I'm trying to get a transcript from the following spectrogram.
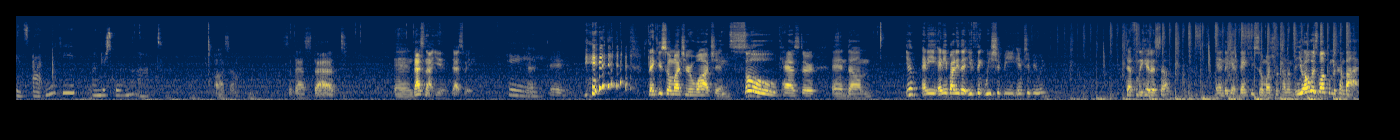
It's at Mikki underscore not. Awesome. So that's that. And that's not you. That's me. Hey. Yeah. Hey. Thank you so much. You're watching Soulcaster, and um, yeah, any anybody that you think we should be interviewing, definitely hit us up. And again, thank you so much for coming. And you're always welcome to come by.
